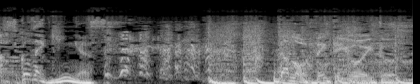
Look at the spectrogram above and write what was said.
As coleguinhas. da 98.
